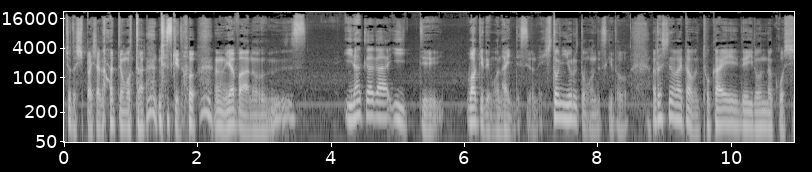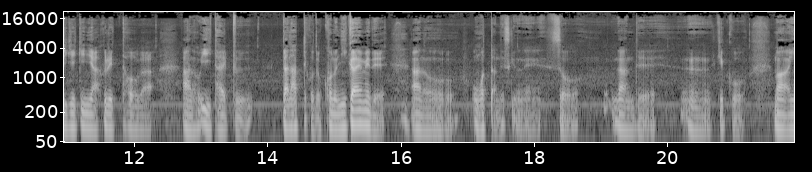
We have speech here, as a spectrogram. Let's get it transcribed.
ちょっと失敗したかなって思ったんですけど、うん、やっぱあの田舎がいいってわけでもないんですよね。人によると思うんですけど私の場合多分都会でいろんなこう刺激にあふれた方があのいいタイプだなってことをこの2回目であの思ったんですけどね。そう。なんでうん、結構、まあ、田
